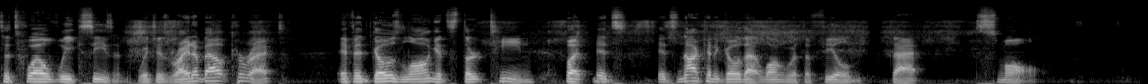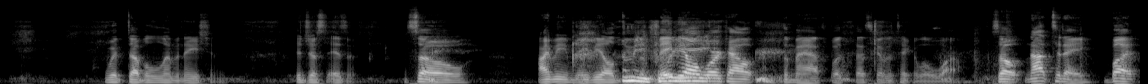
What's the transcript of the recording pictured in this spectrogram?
to twelve week season, which is right about correct. If it goes long, it's thirteen, but it's it's not going to go that long with a field that small with double elimination. It just isn't. So, I mean, maybe I'll do I mean, maybe I'll work out the math, but that's going to take a little while. So, not today, but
